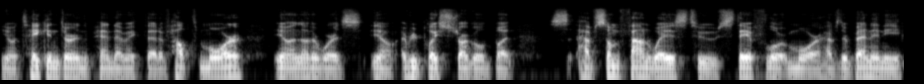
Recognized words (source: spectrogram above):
you know, taken during the pandemic that have helped more you know in other words you know every place struggled but have some found ways to stay afloat more? Have there been any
